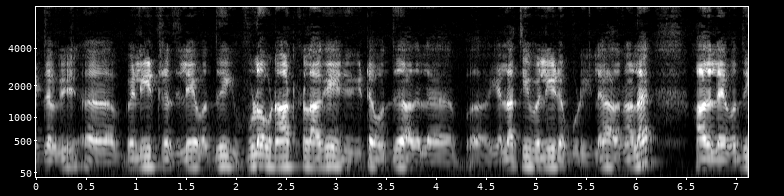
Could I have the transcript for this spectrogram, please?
இந்த வெளியிடுறதுலே வந்து இவ்வளவு நாட்களாக எங்ககிட்ட வந்து அதில் எல்லாத்தையும் வெளியிட முடியல. அதனால் அதில் வந்து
